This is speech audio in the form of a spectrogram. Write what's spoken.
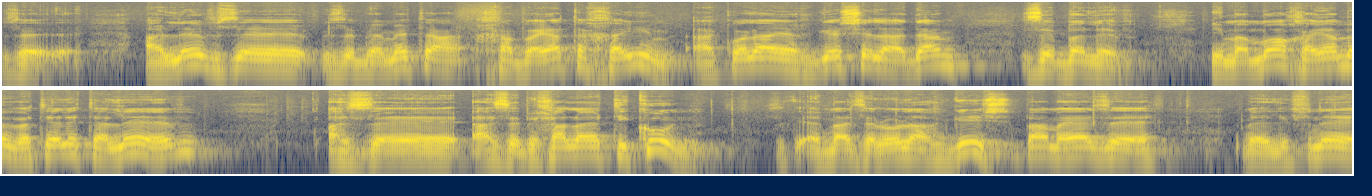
זה, הלב זה, זה באמת חוויית החיים, כל ההרגש של האדם זה בלב. אם המוח היה מבטל את הלב, אז, אז זה בכלל לא היה תיקון. מה זה לא להרגיש? פעם היה איזה, לפני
